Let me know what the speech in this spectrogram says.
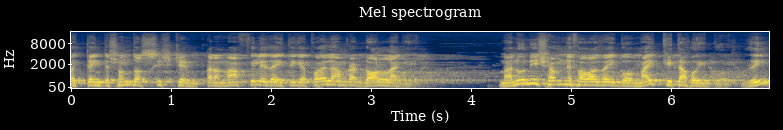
অত্যন্ত সুন্দর সিস্টেম কারণ মাহফিলে যাইতে গিয়ে পয়লা আমরা ডর লাগে। মানুনি সামনে পাওয়া যাইব, মাইক কিতা হইব। জি?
